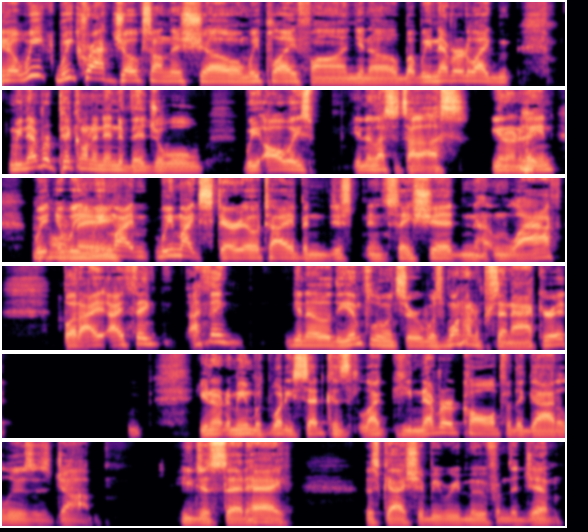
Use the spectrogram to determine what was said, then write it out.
You know, we we crack jokes on this show and we play fun, you know, but we never like we never pick on an individual. We always, you know, unless it's us, you know what I mean? We or we, we might we might stereotype and just and say shit and, and laugh, but I I think I think you know the influencer was one hundred percent accurate. You know what I mean with what he said because like he never called for the guy to lose his job. He just said, "Hey, this guy should be removed from the gym."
